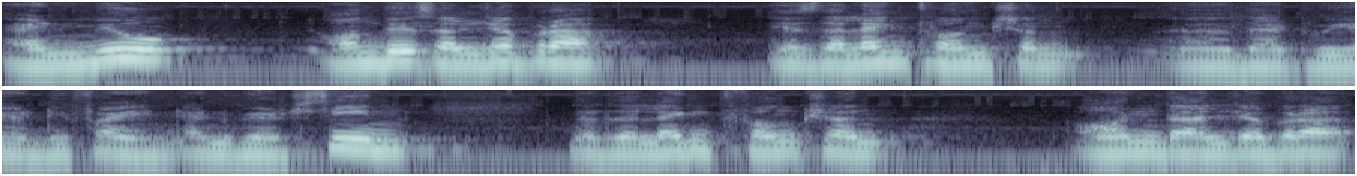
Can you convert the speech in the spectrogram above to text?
And mu on this algebra is the length function uh, that we had defined and we had seen that the length function on the algebra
